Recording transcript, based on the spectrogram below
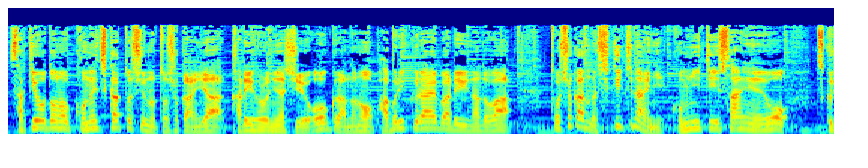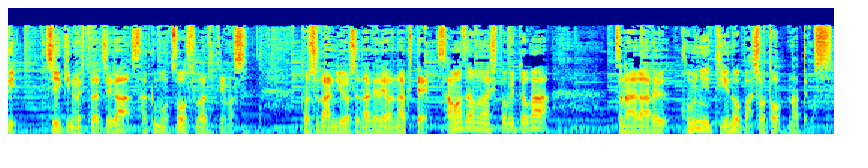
先ほどのコネチカット州の図書館やカリフォルニア州オークランドのパブリックライブラリーなどは図書館の敷地内にコミュニティ菜園を作り地域の人たちが作物を育てています。図書館利用者だけではなくてさまざまな人々がつながるコミュニティの場所となっています。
